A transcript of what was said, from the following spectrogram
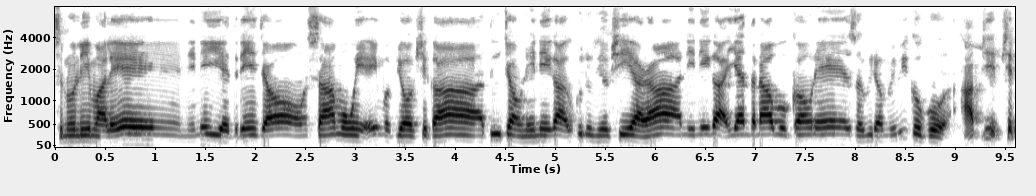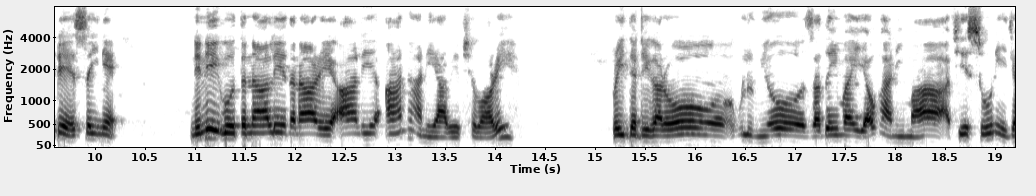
စနိုးလေးမှလည်းနေနေရဲ့တရင်ကြောင့်စားမဝင်အိမ်မပြောဖြစ်ကသူ့ကြောင့်နေနေကအခုလိုမျိုးဖြစ်ရတာနေနေကအယံတနာဖို့ကောင်းတယ်ဆိုပြီးတော့မိမိကိုယ်ကိုအပြစ်ဖြစ်တဲ့စိတ်နဲ့နေနေကိုတနာလေးတနာရဲအားလေးအားနာနေရပြီဖြစ်ပါတယ်ပရိသတ်တွေကတော့အခုလိုမျိုးဇာသိမ်းပိုင်းရောက်ခါနီမှာအဖြစ်ဆိုးနေကြ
